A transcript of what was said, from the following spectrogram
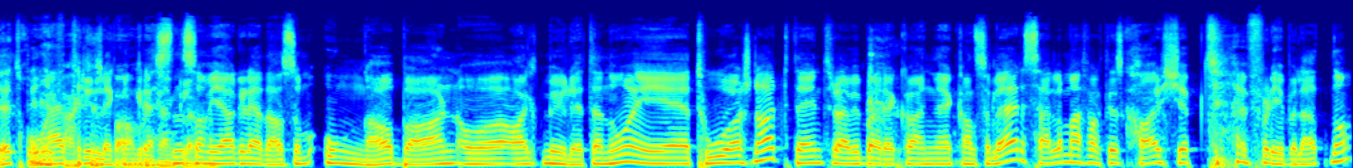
Det tror Denne tryllekongressen som vi har gleda oss som unger og barn og alt mulig til nå i to år snart, den tror jeg vi bare kan kansellere, selv om jeg faktisk har kjøpt flybillett nå.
